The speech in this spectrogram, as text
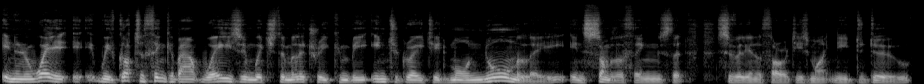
in a way, we've got to think about ways in which the military can be integrated more normally in some of the things that civilian authorities might need to do.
